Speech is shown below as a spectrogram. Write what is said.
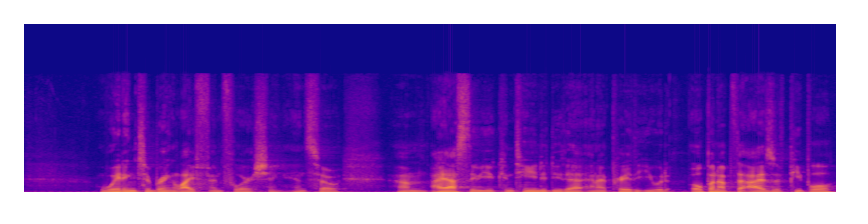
waiting to bring life and flourishing. And so um, I ask that you continue to do that, and I pray that you would open up the eyes of people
